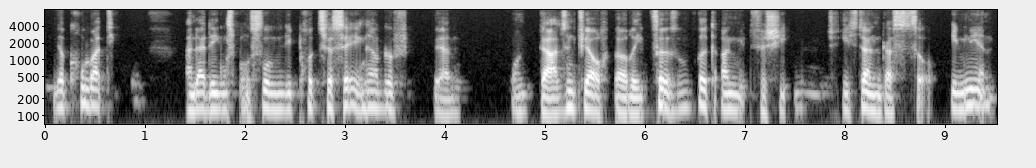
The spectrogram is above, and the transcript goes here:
in der Chromatik. Allerdings müssen die Prozesse enger geführt werden. Und da sind wir auch bei Versuche dran, mit verschiedenen Schichtern das zu optimieren.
